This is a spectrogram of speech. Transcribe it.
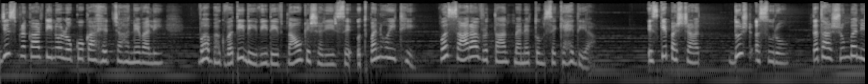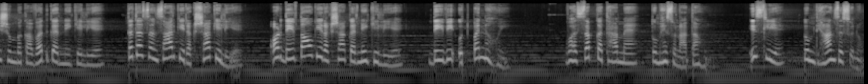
जिस प्रकार तीनों लोकों का हित चाहने वाली, वह भगवती देवी देवताओं के शरीर से उत्पन्न हुई थी। वह सारा वृत्तांत मैंने तुमसे कह दिया। इसके पश्चात दुष्ट असुरों तथा शुंभ निशुंभ का वध करने के लिए तथा संसार की रक्षा के लिए और देवताओं की रक्षा करने के लिए देवी उत्पन्न हुई। वह सब कथा मैं तुम्हें सुनाता हूँ। इसलिए तुम ध्यान से सुनो।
